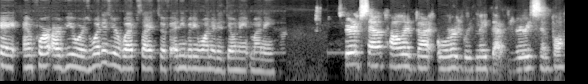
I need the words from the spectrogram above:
Okay, and for our viewers, what is your website? So if anybody wanted to donate money, spiritofsantapaula.org. We've made that very simple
